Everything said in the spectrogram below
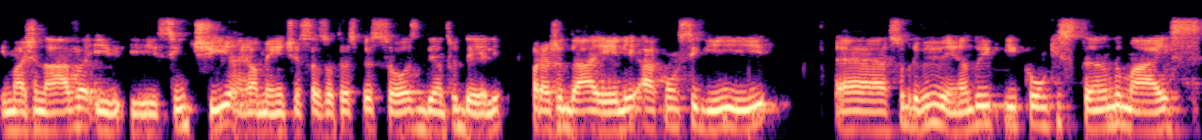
imaginava e, e sentia realmente essas outras pessoas dentro dele para ajudar ele a conseguir ir é, sobrevivendo e, e conquistando mais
